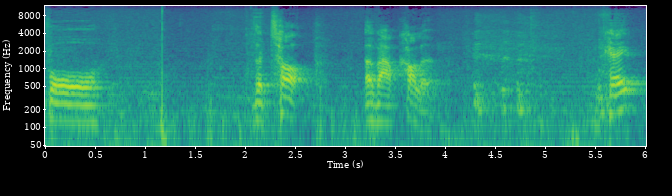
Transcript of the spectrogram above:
for the top of our column. Okay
